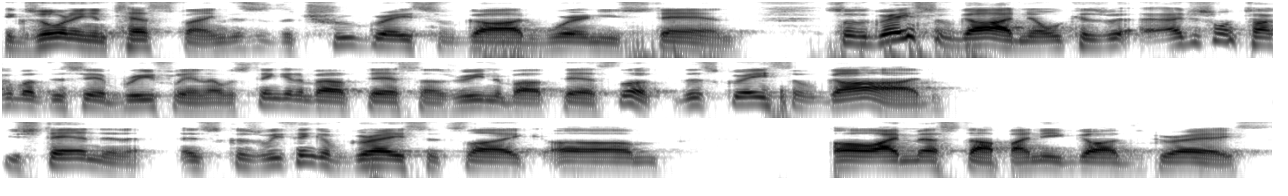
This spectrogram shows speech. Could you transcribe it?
Exhorting and testifying. This is the true grace of God wherein you stand. So the grace of God, you know, because I just want to talk about this here briefly, and I was thinking about this, and I was reading about this. Look, this grace of God you stand in it. It's because we think of grace, it's like, um, oh, I messed up. I need God's grace.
